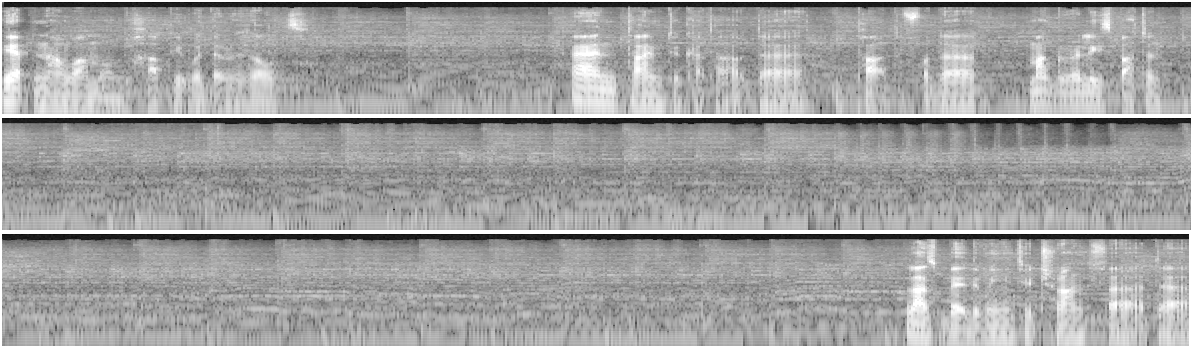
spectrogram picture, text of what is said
Yep, now I'm all happy with the results. And time to cut out the part for the mag release button. Last bit we need to transfer the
